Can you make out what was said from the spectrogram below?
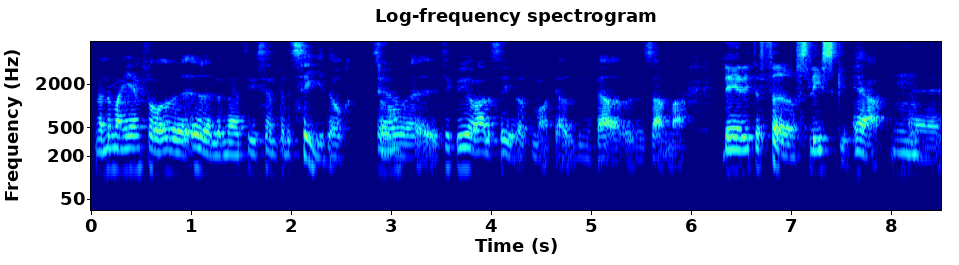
Men om man jämför öl med till exempel cider så Ja. eh, tycker jag all cider smakar ungefär samma. Det är lite för sliskigt. Ja, eh,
